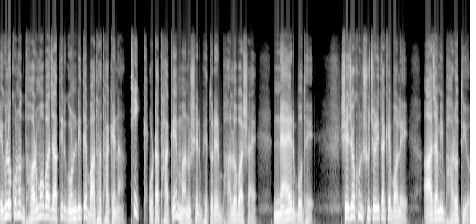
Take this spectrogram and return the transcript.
এগুলো কোনো ধর্ম বা জাতির গণ্ডিতে বাধা থাকে না। ঠিক। ওটা থাকে মানুষের ভেতরের ভালোবাসায় ন্যায়ের বোধে। সে যখন সুচরিতাকে বলে আজ আমি ভারতীয়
